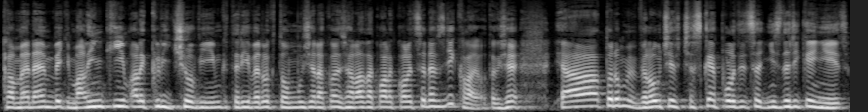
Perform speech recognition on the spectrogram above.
kamenem, byť malinkým, ale klíčovým, který vedl k tomu, že nakonec žádná taková koalice nevznikla. Jo. Takže já to domů vyloučit v české politice, nic neříkej nic,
